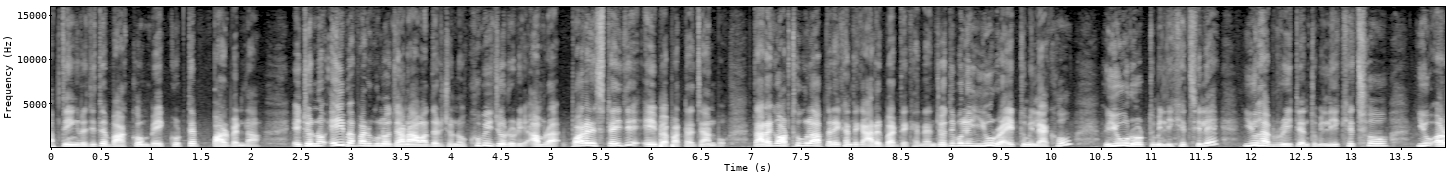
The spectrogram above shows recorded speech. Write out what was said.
আপনি ইংরেজিতে বাক্য মেক করতে পারবেন না। এই জন্য এই ব্যাপারগুলো জানা আমাদের জন্য খুবই জরুরি। আমরা পরের স্টেজে এই ব্যাপারটা জানব। তার আগে অর্থগুলো আপনারা এখান থেকে আরেকবার দেখে নেন। যদি বলি ইউ রাইট তুমি লেখো। ইউ রোড তুমি লিখেছিলে। ইউ হ্যাভ রিটেন তুমি লিখেছো। ইউ আর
